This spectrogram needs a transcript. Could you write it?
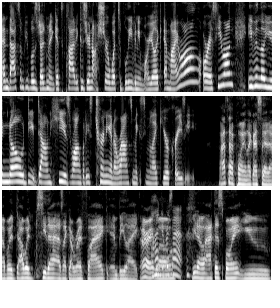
And that's when people's judgment gets cloudy because you're not sure what to believe anymore. You're like am i wrong or is he wrong? Even though you know deep down he is wrong but he's turning it around to make it seem like you're crazy at that point, like I said, I would I would see that as like a red flag and be like, all right, well, 100%. you know, at this point, you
